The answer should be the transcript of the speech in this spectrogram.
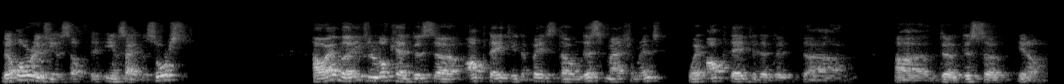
the origins of the inside the source. However, if you look at this uh, updated based on this measurement, we updated the uh, uh, the this uh, you know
